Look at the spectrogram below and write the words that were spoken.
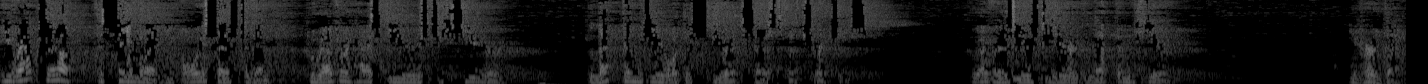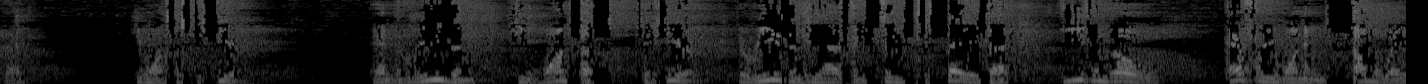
he wraps it up the same way. He always says to them, Whoever has ears to hear, let them hear what the Spirit says to the churches. Whoever has ears to hear, let them hear. You heard that, right? He wants us to hear. And the reason he wants us to hear, the reason he has these things to say is that even though everyone in some way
